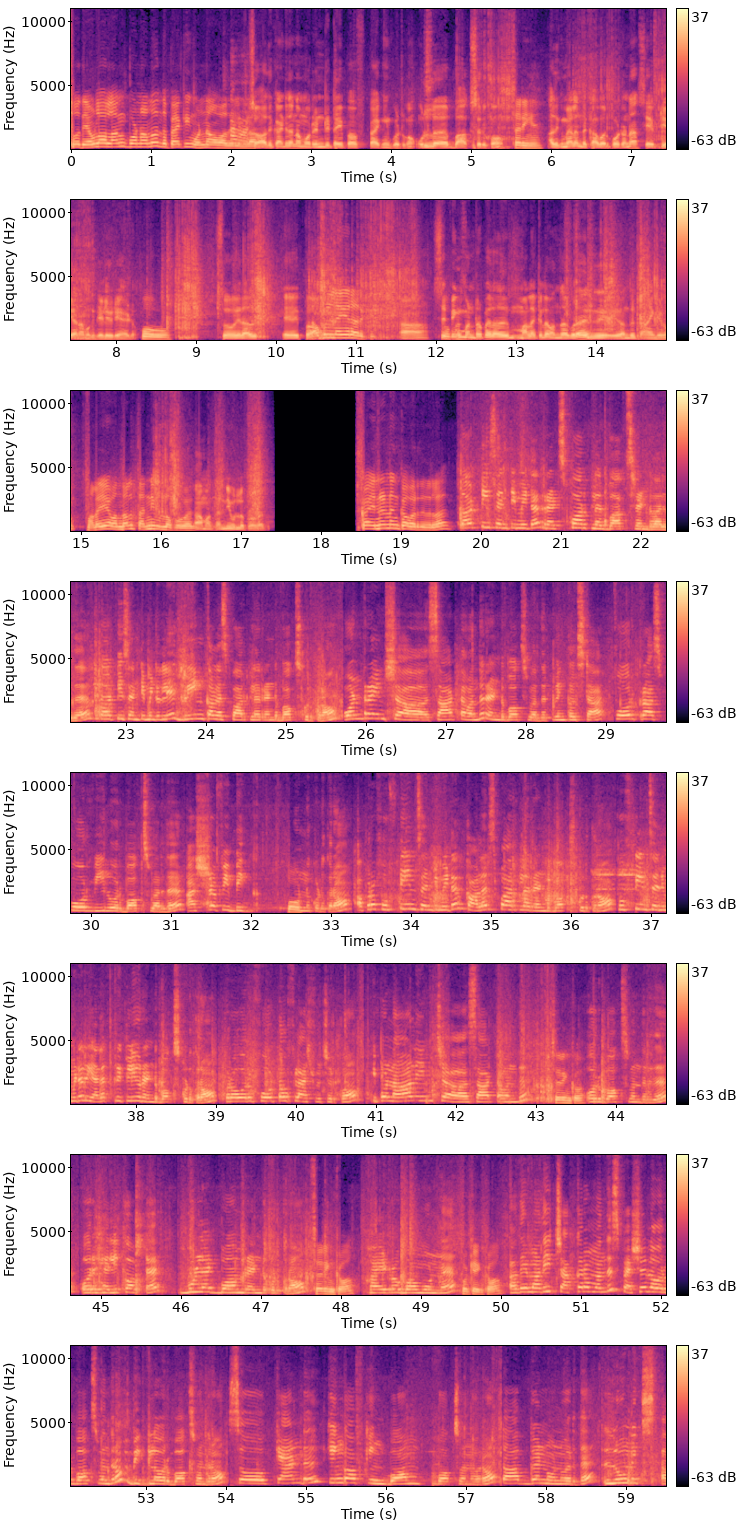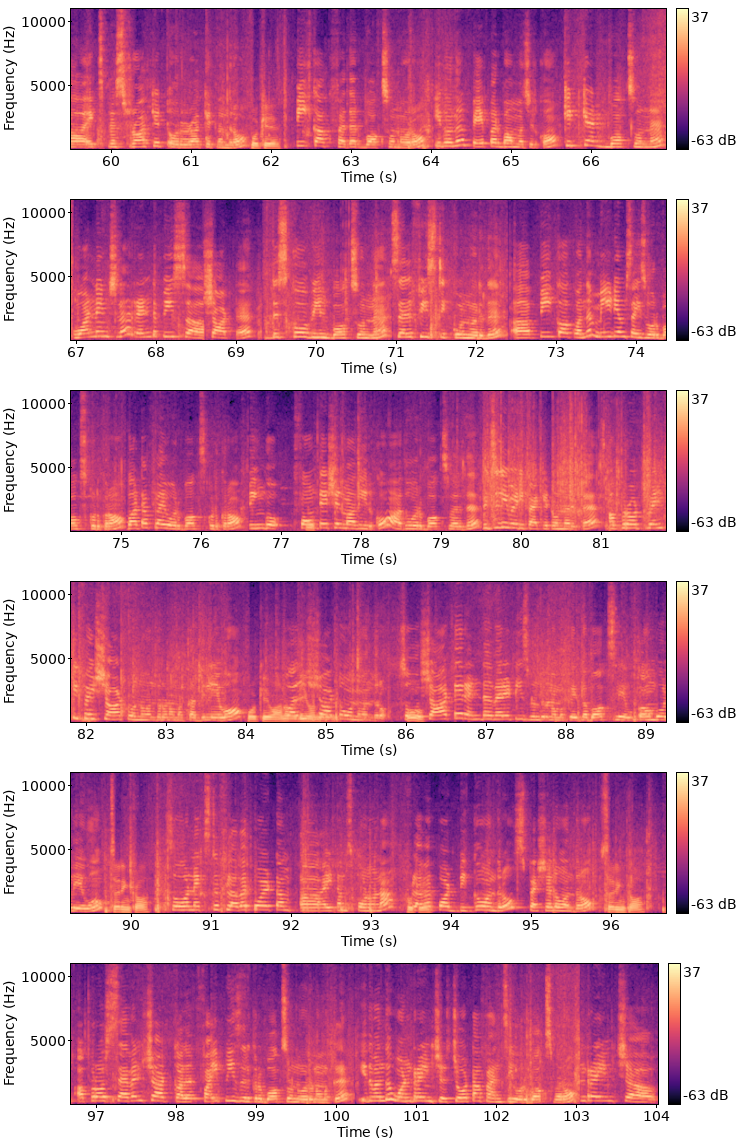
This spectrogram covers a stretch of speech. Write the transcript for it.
ஸோ அது எவ்வளோ லாங் போனாலும் அந்த பேக்கிங் ஒன்றும் ஆகாது இல்லைங்களா? ஸோ அதுக்காண்டி தான் நம்ம ரெண்டு டைப் ஆஃப் பேக்கிங் போட்டிருக்கோம். உள்ள பாக்ஸ் இருக்கும். சரிங்க. அதுக்கு மேல இந்த கவர் போட்டோம்னா சேஃப்டியா நமக்கு டெலிவரி ஆயிடும். ஓ. ஸோ ஏதாவது இப்போ டபுள் லேயரா இருக்கு. ஷிப்பிங் பண்றப்ப ஏதாவது மழைக்கெல்லாம் வந்தா கூட இது வந்து தாங்கிடும். மழையே வந்தாலும் தண்ணி உள்ள போகாது. ஆமா தண்ணி உள்ள போகாது. அக்கா என்னென்னக்கா வருது இதுல? Thirty centimetre red sparkler box ரெண்டு வருது. தேர்ட்டி சென்டிமீட்டர்லயே கிரீன் கலர் ஸ்பார்க்லர் ரெண்டு பாக்ஸ் கொடுக்குறோம். ஒன்றரை இன்ச் சாட்டை வந்து ரெண்டு பாக்ஸ் வருது twinkle star four cross four wheel ஒரு பாக்ஸ் வருது. அஷ்ரஃபி பிக் ஒன்று கொடுக்குறோம். அப்புறம் ஃபிஃப்டீன் சென்டிமீட்டர் கலர் ஸ்பார்க்லர் ரெண்டு பாக்ஸ் கொடுக்குறோம். ஃபிஃப்டீன் சென்டிமீட்டர் எலக்ட்ரிக்லையும் ரெண்டு பாக்ஸ் கொடுக்குறோம். அப்புறம் ஒரு ஃபோட்டோ ஃப்ளாஷ் வச்சிருக்கோம். இப்போ நாலு இன்ச் சாட்டை வந்து சரிங்கக்கா ஒரு பாக்ஸ் வந்துருது. ஒரு ஹெலிகாப்டர் புல்லட் பாம் ரெண்டு கொடுக்குறோம். சரிங்கக்கா. ஹைட்ரோ பாம் ஒன்று ஓகேங்கக்கா. அதே மாதிரி சக்கரம் வந்து ஸ்பெஷல்ல ஒரு பாக்ஸ் வந்துரும். பிக்ல ஒரு பாக்ஸ் வந்துரும். So candle king of king bomb box ஒன்று வரும். டாப் கன் ஒன்று வருது. லூனிக்ஸ் எக்ஸ்பிரஸ் ராக்கெட் ஒரு ராக்கெட் வந்துரும். ஓகே. பீகாக் ஃபெதர் பாக்ஸ் ஒன்று வரும். இது வந்து பேப்பர் பாம் வச்சிருக்கோம். கிட்கேட் பாக்ஸ் ஒன்று ஒன் இன்ச்ல ரெண்டு piece shot disco wheel box ஒன்று செல்ஃபி ஸ்டிக் ஒன்று வருது. பீகாக் வந்து மீடியம் சைஸ் ஒரு பாக்ஸ் கொடுக்குறோம். பட்டர்ஃப்ளை ஒரு பாக்ஸ் கொடுக்குறோம். பிங்கோ ஃபவுண்டேஷன் மாதிரி இருக்கும். அது ஒரு பாக்ஸ் வருது. பிஜிலி வெடி பேக்கெட் ஒன்று இருக்கு. அப்புறம் டுவெண்ட்டி ஃபைவ் ஷார்ட் ஒன்று வந்துரும் நமக்கு அதுலேயும் டுவெல் ஷார்ட்டும் ஒன்று வந்துரும். ஸோ ஷார்ட்டே ரெண்டு வெரைட்டிஸ் வந்துரும் நமக்கு இந்த பாக்ஸ்லேயும் காம்போலேயும் சரிங்கக்கா ஸோ நெக்ஸ்ட் ஃப்ளவர் பாட்டம் ஐட்டம்ஸ் போனோம்னா ஃப்ளவர் பாட் பிக்கும் வந்துடும் ஸ்பெஷலும் வந்துடும் சரிங்கக்கா அப்புறம் seven shot colour five piece இருக்கிற பாக்ஸ் ஒன்று வரும் நமக்கு. இது வந்து ஒன்றரை இன்ச் சோட்டா ஃபேன்சி ஒரு பாக்ஸ் வரும். ஒன்றரை இன்ச்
